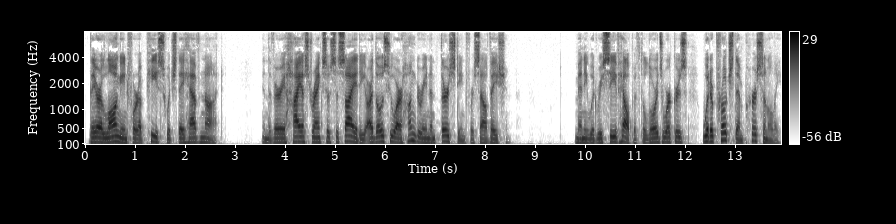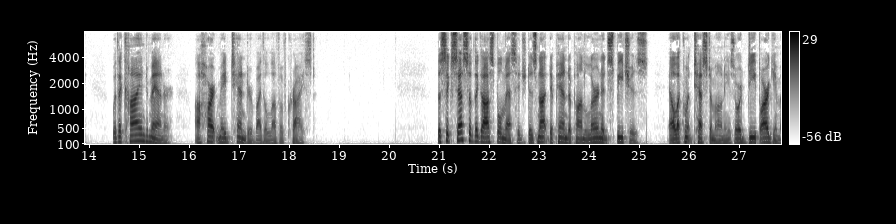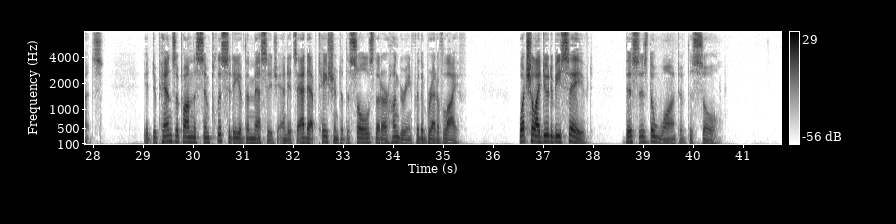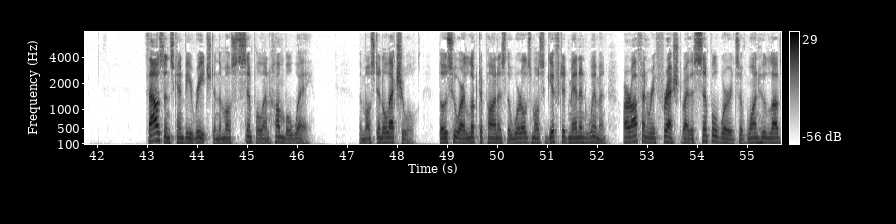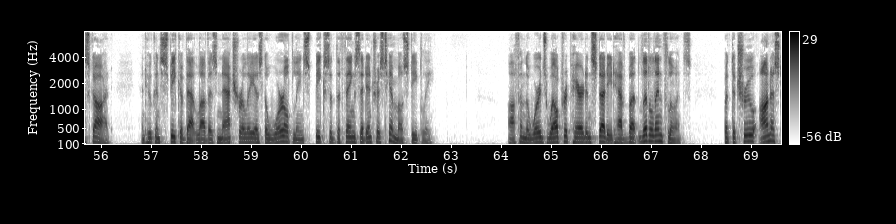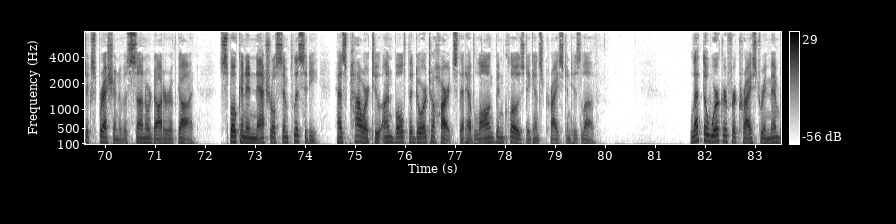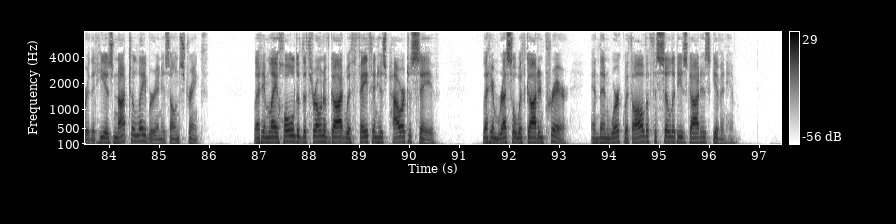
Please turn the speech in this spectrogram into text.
They are longing for a peace which they have not. In the very highest ranks of society are those who are hungering and thirsting for salvation. Many would receive help if the Lord's workers would approach them personally, with a kind manner, a heart made tender by the love of Christ. The success of the gospel message does not depend upon learned speeches, eloquent testimonies, or deep arguments. It depends upon the simplicity of the message and its adaptation to the souls that are hungering for the bread of life. What shall I do to be saved? This is the want of the soul. Thousands can be reached in the most simple and humble way. The most intellectual, those who are looked upon as the world's most gifted men and women are often refreshed by the simple words of one who loves God and who can speak of that love as naturally as the worldling speaks of the things that interest him most deeply. Often the words well prepared and studied have but little influence, but the true, honest expression of a son or daughter of God, spoken in natural simplicity, has power to unbolt the door to hearts that have long been closed against Christ and his love. Let the worker for Christ remember that he is not to labor in his own strength. Let him lay hold of the throne of God with faith in his power to save. Let him wrestle with God in prayer, and then work with all the facilities God has given him.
